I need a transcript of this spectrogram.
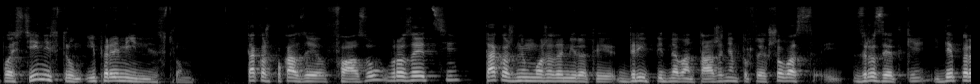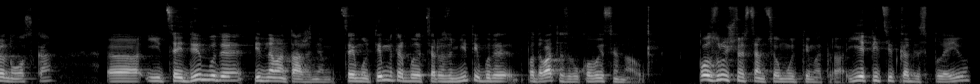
постійний струм і перемінний струм. Також показує фазу в розетці. Також ним можна заміряти дріт під навантаженням. Тобто, якщо у вас з розетки йде переноска, е, і цей дріт буде під навантаженням, цей мультиметр буде це розуміти і буде подавати звуковий сигнал. По зручностям цього мультиметра є підсвітка дисплею,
